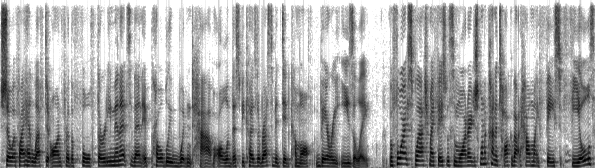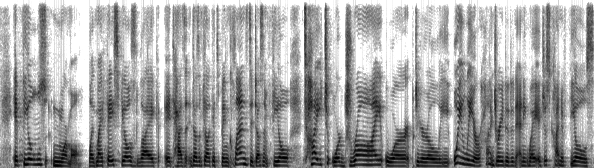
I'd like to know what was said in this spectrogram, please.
So if I had left it on for the full 30 minutes, then it probably wouldn't have all of this because the rest of it did come off very easily. Before I splash my face with some water, I just want to kind of talk about how my face feels. It feels normal. Like my face feels like it hasn't it doesn't feel like it's been cleansed. It doesn't feel tight or dry or particularly oily or hydrated in any way. It just kind of feels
